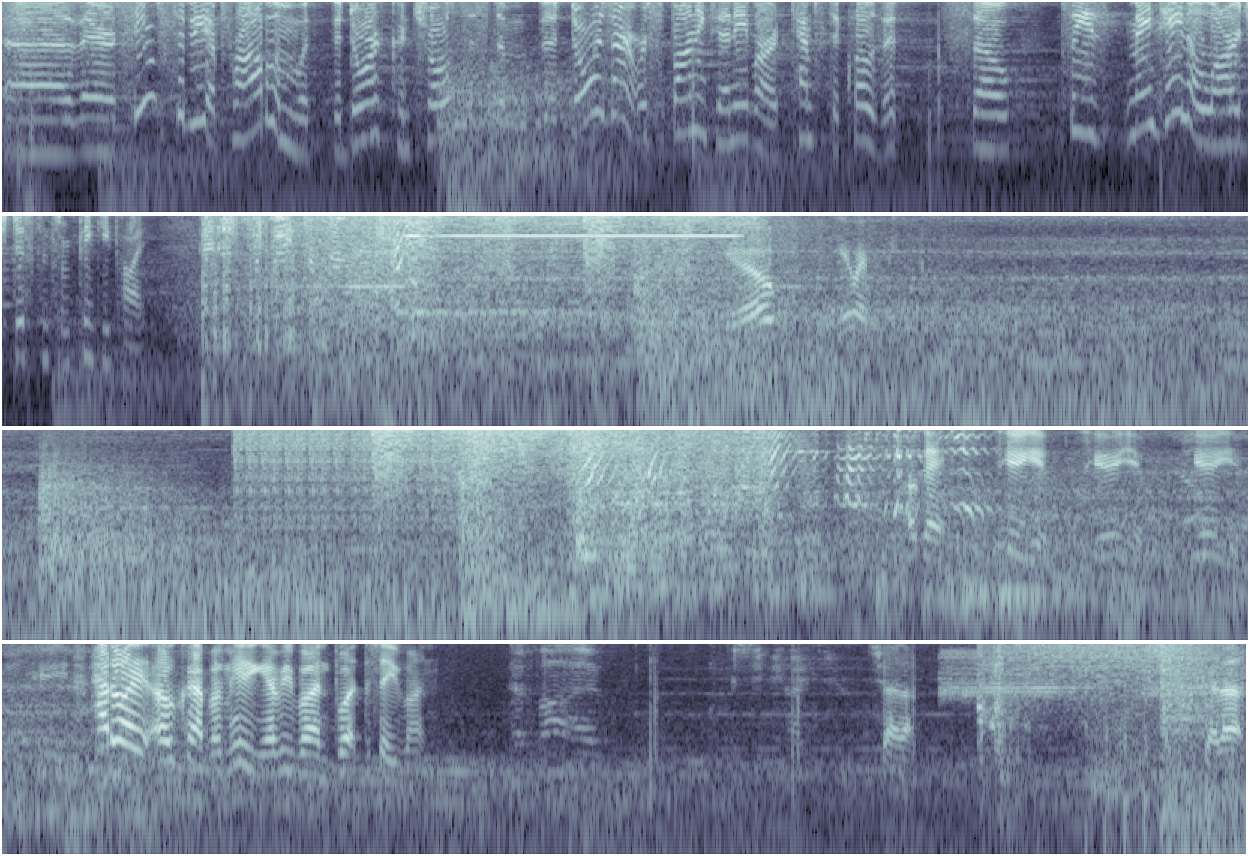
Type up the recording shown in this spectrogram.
Uh, there seems to be a problem with the door control system. The doors aren't responding to any of our attempts to close it, so please maintain a large distance from Pinkie Pie. And just wait for further Yo. Get away from me. Okay, screw you, screw you, screw you, screw you. How do I? Oh crap! I'm hitting every button but the save button. F5. Is she behind you? Shut up. Shut up.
